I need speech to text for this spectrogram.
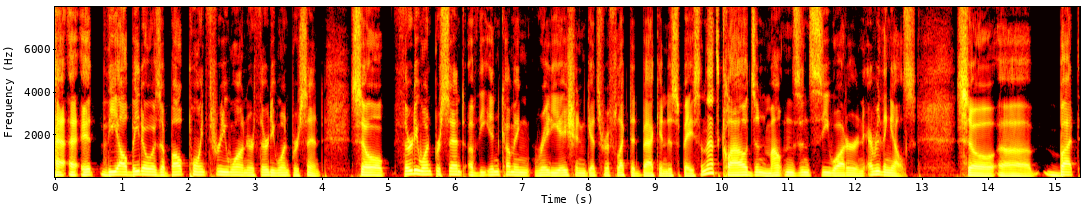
it the albedo is about 0.31 or 31 percent. So 31 percent of the incoming radiation gets reflected back into space, and that's clouds and mountains and seawater and everything else. So, uh, but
